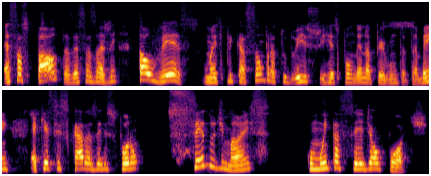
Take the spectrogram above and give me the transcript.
Essas pautas, essas agendas. Talvez uma explicação para tudo isso, e respondendo a pergunta também, é que esses caras eles foram cedo demais, com muita sede ao pote.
